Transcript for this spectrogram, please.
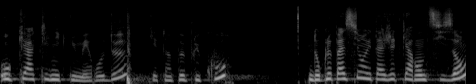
au cas clinique numéro 2, qui est un peu plus court. Donc le patient est âgé de 46 ans.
